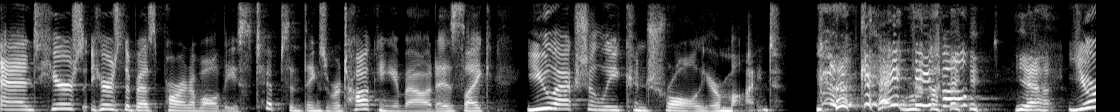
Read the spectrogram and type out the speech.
And here's here's the best part of all these tips and things we're talking about is like you actually control your mind. okay, people? Yeah. Your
